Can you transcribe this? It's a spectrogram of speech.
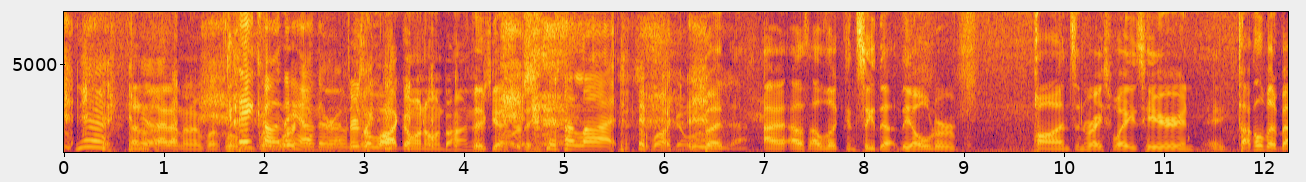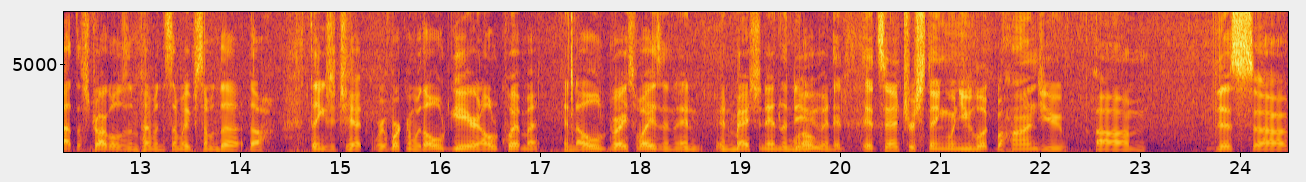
yeah, I don't yeah, know. I don't know. We'll, we'll, they call we'll they have their that. own. There's a lot going on behind those doors. a lot. There's a lot going on. But I, I, I looked and see the the older ponds and raceways here, and, and, talk a little bit about the struggles and some of some of the, the things that you had. We're working with old gear and old equipment and old raceways, and, and, and meshing in the new. And it, it's interesting when you look behind you. Um, this uh,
